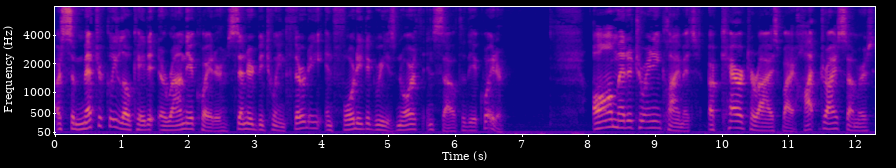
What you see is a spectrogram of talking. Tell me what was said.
are symmetrically located around the equator, centered between 30 and 40 degrees north and south of the equator. All Mediterranean climates are characterized by hot, dry summers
